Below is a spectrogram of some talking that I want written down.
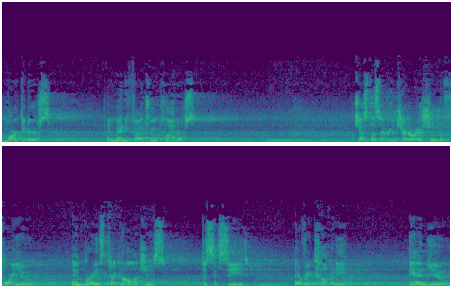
marketers, and manufacturing planners. Just as every generation before you embraced technologies to succeed, every company and you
